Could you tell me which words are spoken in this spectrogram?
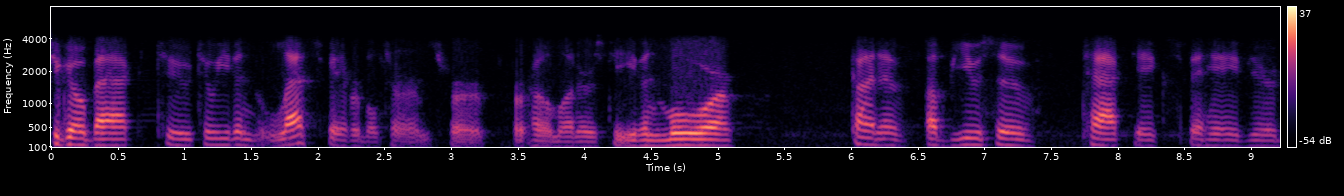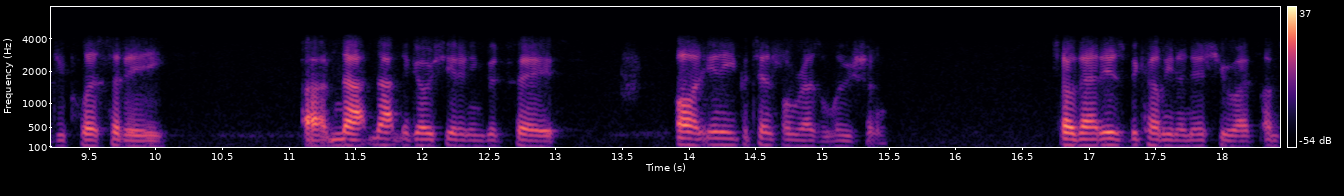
to go back to, to even less favorable terms for, for homeowners, to even more kind of abusive tactics, behavior, duplicity, uh, not not negotiating in good faith on any potential resolution. So that is becoming an issue. I, I'm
